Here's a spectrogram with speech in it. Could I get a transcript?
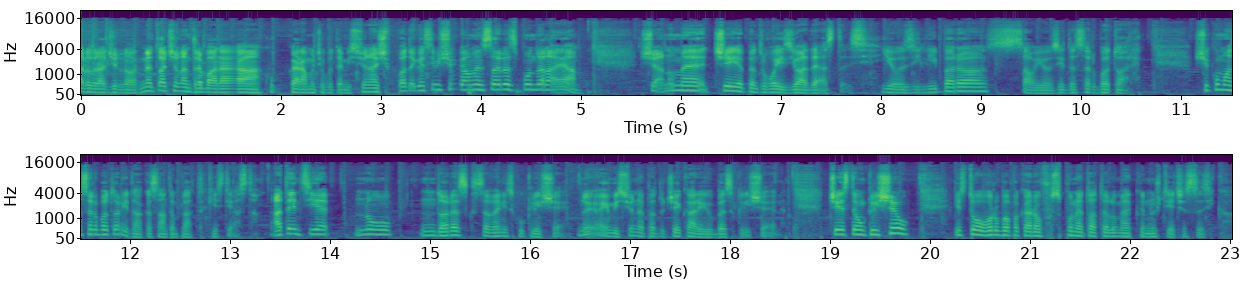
Salut, dragilor! Ne întoarcem la întrebarea cu care am început emisiunea și poate găsim și oameni să răspundă la ea. Și anume, ce e pentru voi ziua de astăzi? E o zi liberă sau e o zi de sărbătoare? Și cum a sărbătorit dacă s-a întâmplat chestia asta? Atenție, nu îmi doresc să veniți cu clișee. Nu e o emisiune pentru cei care iubesc clișeele. Ce este un clișeu? Este o vorbă pe care o spune toată lumea când nu știe ce să zică.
